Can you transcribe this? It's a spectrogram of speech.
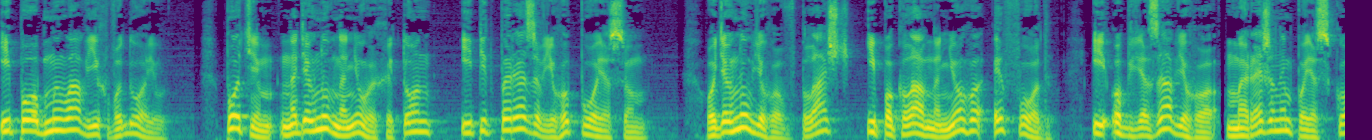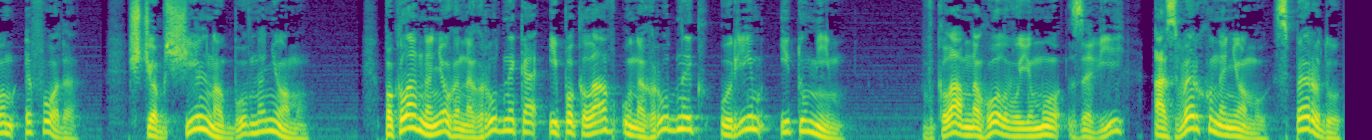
і пообмивав їх водою. Потім надягнув на нього хитон і підперезав його поясом, одягнув його в плащ і поклав на нього ефод, і обв'язав його мереженим пояском ефода, щоб щільно був на ньому. Поклав на нього нагрудника і поклав у нагрудник урім і тумім, вклав на голову йому завій, а зверху на ньому, спереду,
